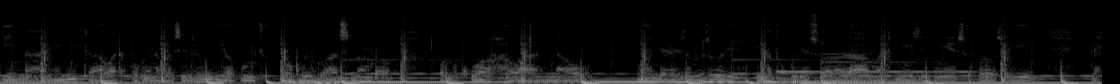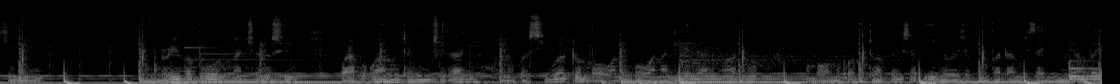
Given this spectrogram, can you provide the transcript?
inaaminika watakuwa kwenye nafasi nzuri ya kumchukua kuliko Arsenal wanapokuwa wanamhitaji mchezaji wamekuwa si watu ambao wanakuwa wanageza, ni watu ambao wamekuwa wakitoa pesa ili waweze kumpata mchezaji yule ambaye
